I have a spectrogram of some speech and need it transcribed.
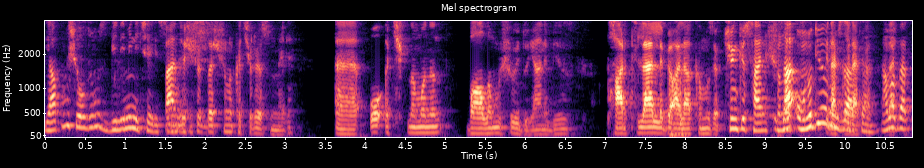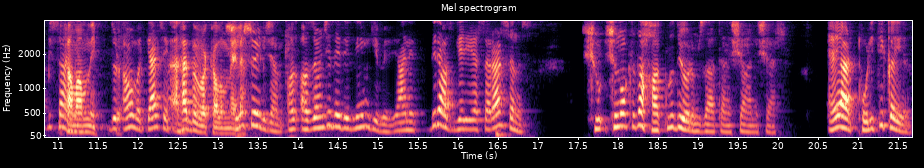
yapmış olduğumuz bilimin içerisinde. Bence şurada şunu kaçırıyorsun Melih. Ee, o açıklamanın bağlamı şuydu. Yani biz partilerle bir alakamız yok. Çünkü sen şunu... Za- onu diyorum Bir dakika, bir zaten. dakika. Ama bak bir saniye. Tamamlayayım. Dur ama bak gerçekten. Ha, Hadi bakalım Şunu Melih. söyleyeceğim. Az, az önce de dediğim gibi yani biraz geriye sararsanız şu, şu noktada haklı diyorum zaten Şanışer. Eğer politikayı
